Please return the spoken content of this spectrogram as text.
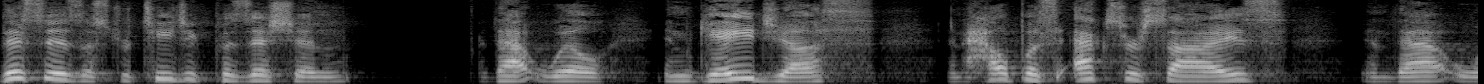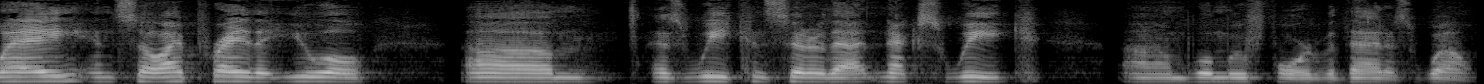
this is a strategic position that will engage us and help us exercise in that way. And so I pray that you will, um, as we consider that next week, um, we'll move forward with that as well.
